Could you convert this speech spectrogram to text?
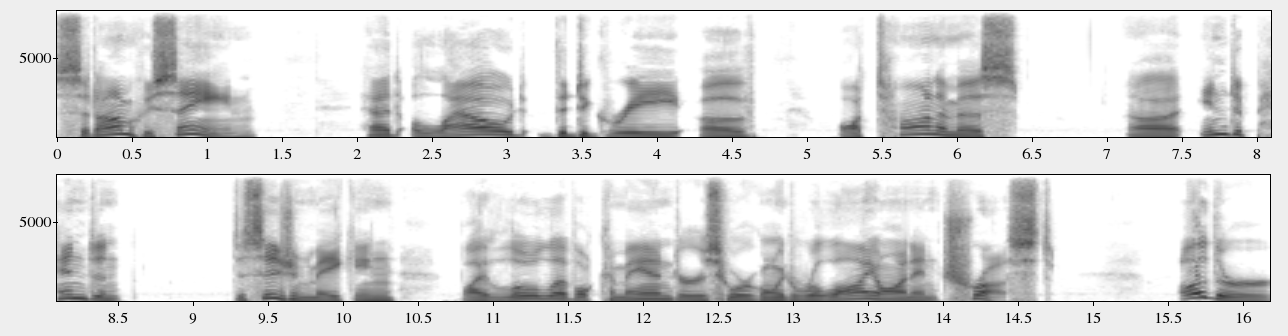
Saddam Hussein had allowed the degree of autonomous, uh, independent decision making by low level commanders who are going to rely on and trust other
